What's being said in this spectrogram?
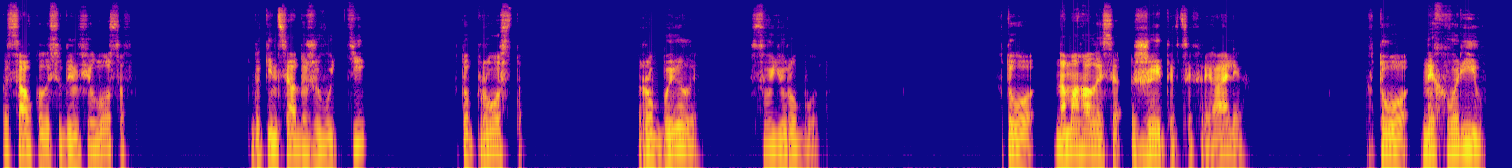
писав колись один філософ, до кінця доживуть ті, хто просто робили свою роботу, хто намагалися жити в цих реаліях, хто не хворів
